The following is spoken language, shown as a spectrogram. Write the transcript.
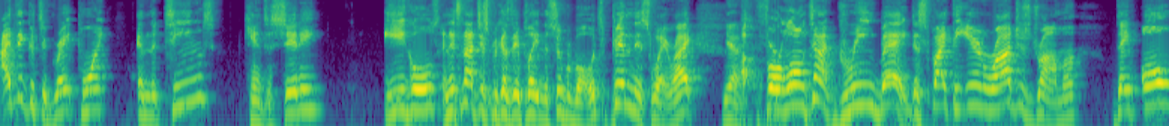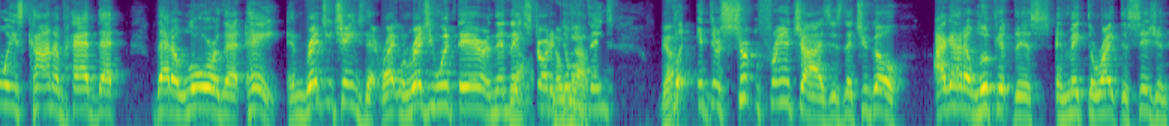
I think it's a great point. And the teams, Kansas City, Eagles, and it's not just because they played in the Super Bowl. It's been this way, right? Yes. Uh, for a long time. Green Bay, despite the Aaron Rodgers drama, they've always kind of had that that allure that hey, and Reggie changed that, right? When Reggie went there, and then they yeah, started no doing doubt. things. Yeah. But it, there's certain franchises that you go, I got to look at this and make the right decision.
